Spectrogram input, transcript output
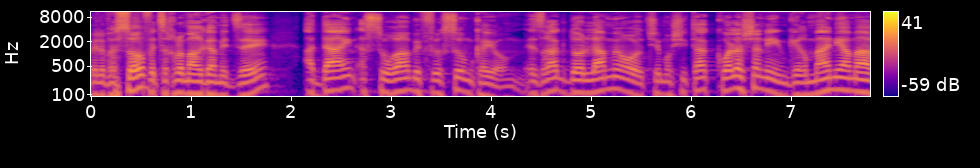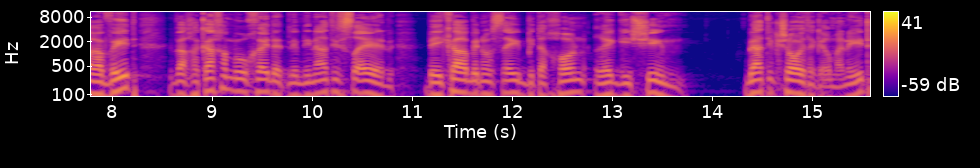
ולבסוף, וצריך לומר גם את זה, עדיין אסורה בפרסום כיום. עזרה גדולה מאוד שמושיטה כל השנים גרמניה המערבית ואחר כך המאוחדת למדינת ישראל, בעיקר בנושאי ביטחון רגישים. בתקשורת הגרמנית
